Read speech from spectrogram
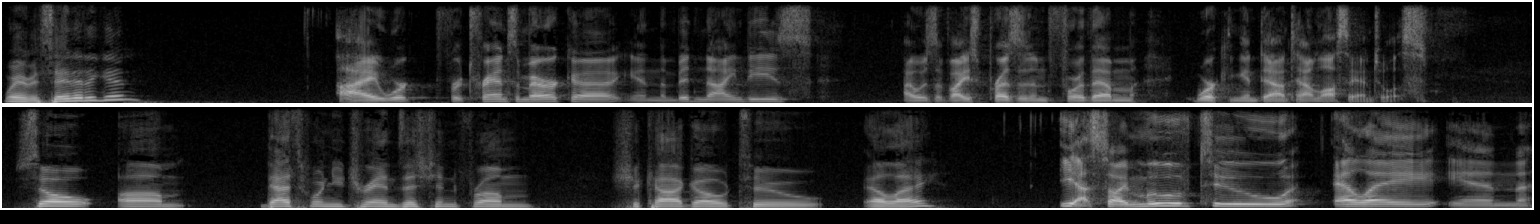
Wait a minute, say that again? I worked for Transamerica in the mid 90s. I was a vice president for them working in downtown Los Angeles. So um, that's when you transitioned from Chicago to LA? Yeah, so I moved to LA in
